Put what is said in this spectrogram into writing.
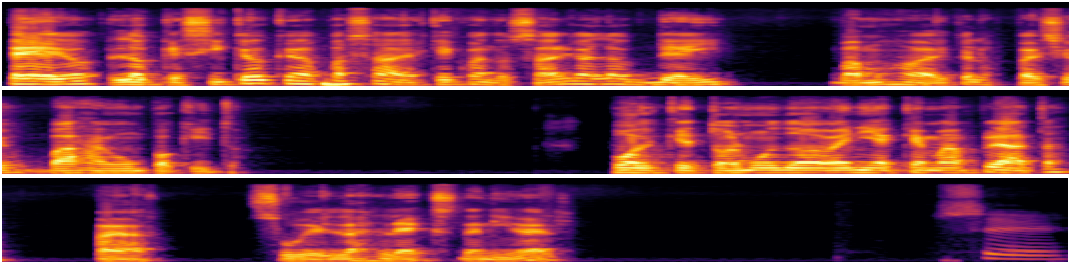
Pero lo que sí creo que va a pasar es que cuando salga el update, vamos a ver que los precios bajan un poquito. Porque todo el mundo va a venir a quemar plata para subir las legs de nivel. Sí.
